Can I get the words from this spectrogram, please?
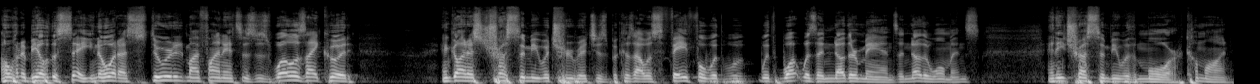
I want to be able to say, you know what? I stewarded my finances as well as I could. And God has trusted me with true riches because I was faithful with, with what was another man's, another woman's. And He trusted me with more. Come on.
